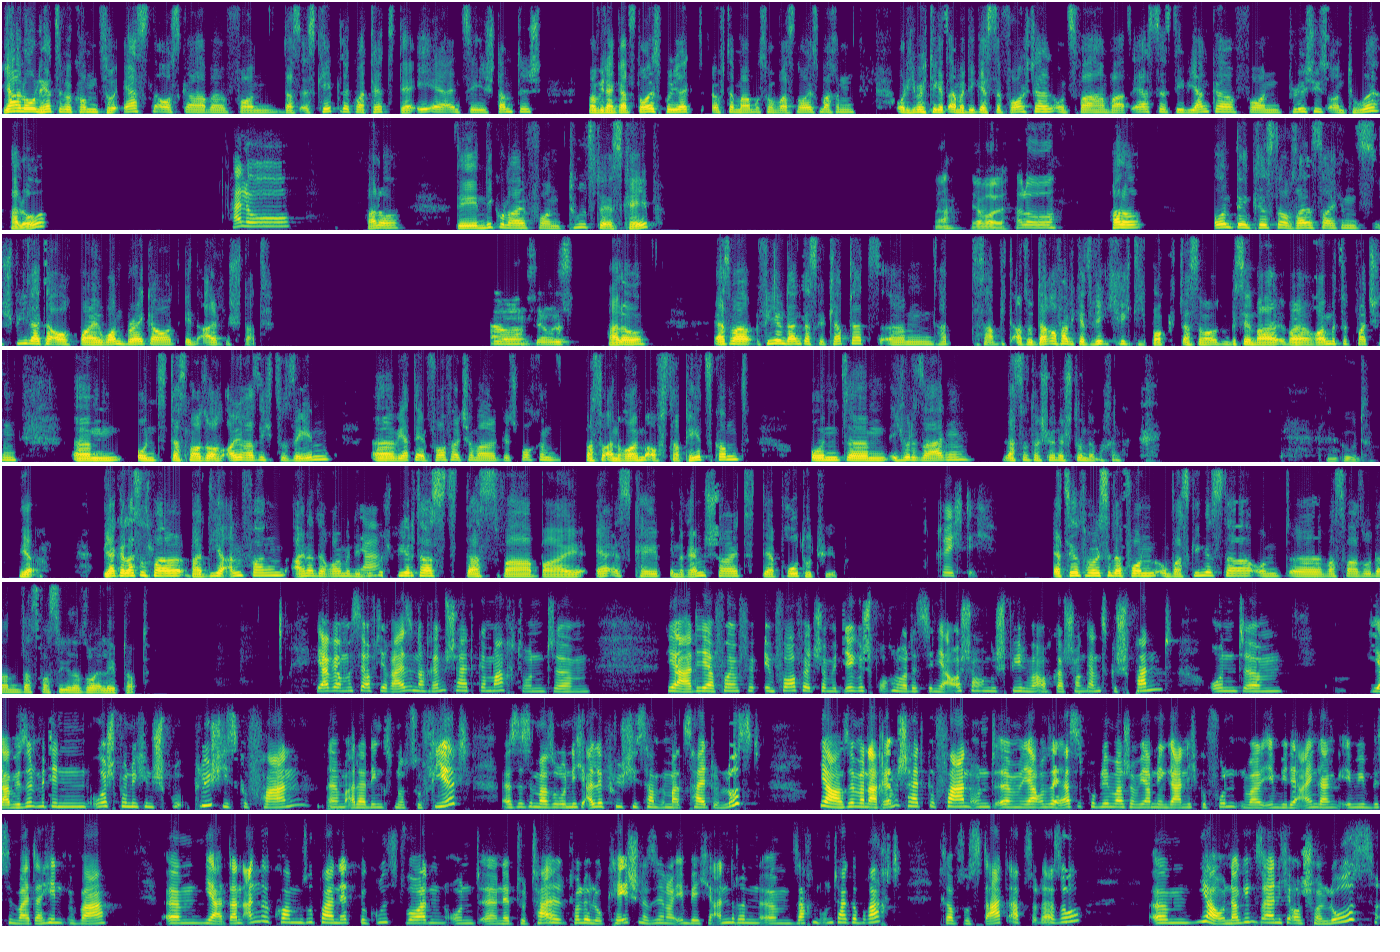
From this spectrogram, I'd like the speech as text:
Ja, hallo und herzlich willkommen zur ersten Ausgabe von das Escape Quartett, der ERNC Stammtisch. Mal wieder ein ganz neues Projekt. Öfter mal muss man was Neues machen. Und ich möchte jetzt einmal die Gäste vorstellen. Und zwar haben wir als erstes die Bianca von Plüschis on Tour. Hallo. Hallo. Hallo. Den Nikolai von Tools to Escape. Na, jawohl. Hallo. Hallo und den Christoph, seines Zeichens Spielleiter auch bei One Breakout in Altenstadt. Hallo, Servus. Hallo. Erstmal vielen Dank, dass es geklappt hat. Ähm, hat das hab ich, also darauf habe ich jetzt wirklich richtig Bock, dass mal ein bisschen mal über Räume zu quatschen ähm, und das mal so aus eurer Sicht zu sehen. Äh, wir hatten ja im Vorfeld schon mal gesprochen, was so an Räumen aufs Trapez kommt. Und ähm, ich würde sagen, lasst uns eine schöne Stunde machen. Gut. Ja, Bianca, lass uns mal bei dir anfangen. Einer der Räume, den ja. du gespielt hast, das war bei Air Escape in Remscheid der Prototyp. Richtig. Erzähl uns mal ein bisschen davon, um was ging es da und äh, was war so dann das, was ihr da so erlebt habt? Ja, wir haben uns ja auf die Reise nach Remscheid gemacht und ähm, ja, hatte ja vorhin im Vorfeld schon mit dir gesprochen, du hattest den ja auch schon gespielt und war auch schon ganz gespannt. Und ähm, ja, wir sind mit den ursprünglichen Plüschis gefahren, ähm, allerdings nur zu viert. Es ist immer so, nicht alle Plüschis haben immer Zeit und Lust. Ja, sind wir nach Remscheid gefahren und ähm, ja, unser erstes Problem war schon, wir haben den gar nicht gefunden, weil irgendwie der Eingang irgendwie ein bisschen weiter hinten war. Ähm, ja, dann angekommen, super nett begrüßt worden und äh, eine total tolle Location. Da sind ja noch irgendwelche anderen ähm, Sachen untergebracht. Ich glaube, so Startups oder so. Ähm, ja, und dann ging es eigentlich auch schon los.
